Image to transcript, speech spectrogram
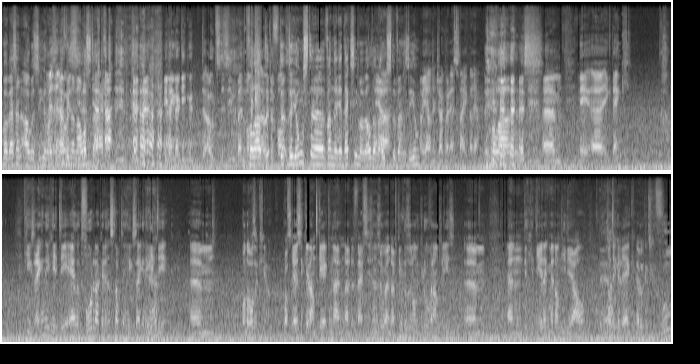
Maar wij zijn oude zielen wij en zijn wij oude vinden alles te hard. ja. ik denk dat ik nu de oudste ziel ben van Voilà, de de, de, de jongste van de redactie, maar wel de Ja. oudste van ziel. Oh ja, een Jaguar S-Type, wel ja. Voilà, dat is... Ehm, nee, eh, ik denk. Ik ging zeggen een GT, eigenlijk voordat ik erin stapte, ging ik zeggen een Ja. GT. Ehm, want dan was ik, ja, ik was thuis een keer aan het kijken naar, naar de versies en zo en de artikels er een keer over aan het lezen. Ehm, en de GT lijkt mij dan ideaal. Ja. Maar tegelijk heb ik het gevoel,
